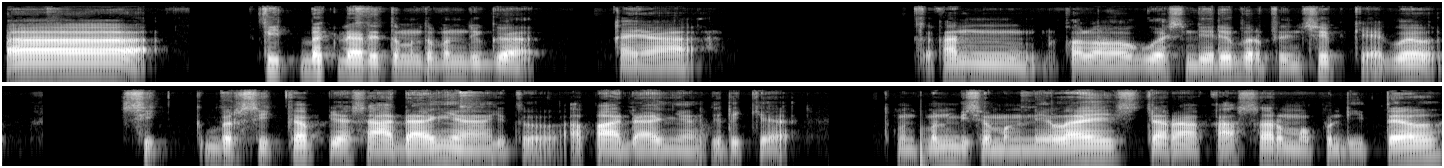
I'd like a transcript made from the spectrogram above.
eh feedback dari teman-teman juga. Kayak kan kalau gue sendiri berprinsip kayak gue sik- bersikap ya seadanya gitu, apa adanya. Jadi kayak teman-teman bisa menilai secara kasar maupun detail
